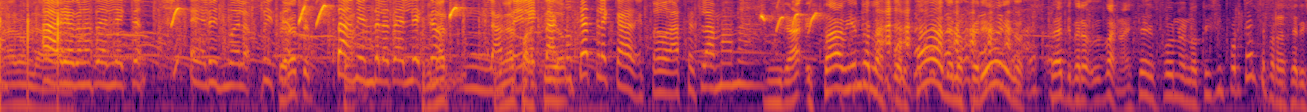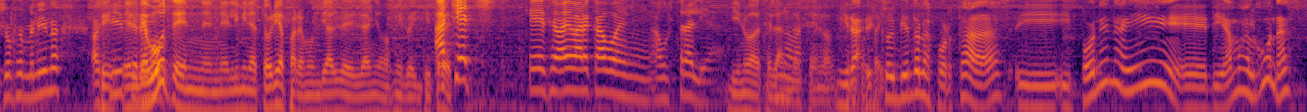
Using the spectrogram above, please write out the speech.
ganaron la... Abrió con la selección, el ritmo de la pizza. Espérate. También de la selección. Primer- la primer selecta cuscatleca de todas es la mamá. Mira, estaba viendo las portadas de los periódicos. Espérate, pero bueno, esta fue una noticia importante para la selección femenina. Aquí Sí, el tenemos- debut en, en eliminatoria para el Mundial del año 2023. Achech, que se va a llevar a cabo en Australia. Y Nueva Zelanda. Nueva en los- Mira, en estoy viendo las portadas y, y ponen ahí, eh, digamos, algunas.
